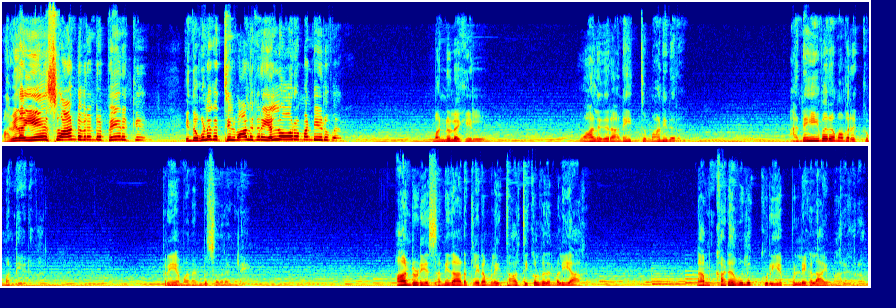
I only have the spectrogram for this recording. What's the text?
ஆகவேதான் இயேசு ஆண்டவர் என்ற பெயருக்கு இந்த உலகத்தில் வாழுகிற எல்லோரும் மண்டியிடுவர். மண்ணுலகில் வாழுகிற அனைத்து மாநிலரும் அனைவரும் அவருக்கு மண்டியிடுவர். பிரியமான அன்பு சோதரங்களே ஆண்டுடைய சன்னிதானத்திலே நம்மளை தாழ்த்திக் கொள்வதன் வழியாக நாம் கடவுளுக்குரிய பிள்ளைகளாய் மாறுகிறோம்.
